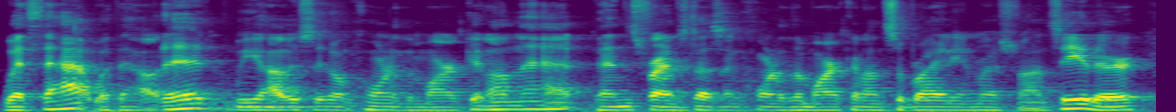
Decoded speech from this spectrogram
with that, without it. We mm-hmm. obviously don't corner the market on that. Ben's Friends doesn't corner the market on sobriety in restaurants either.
